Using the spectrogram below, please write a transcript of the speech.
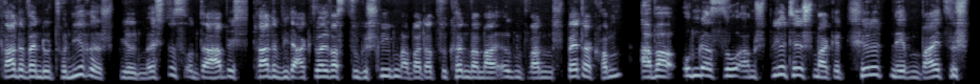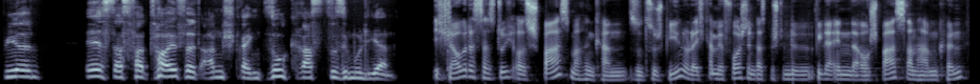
Gerade wenn du Turniere spielen möchtest, und da habe ich gerade wieder aktuell was zu geschrieben, aber dazu können wir mal irgendwann später kommen. Aber um das so am Spieltisch mal gechillt nebenbei zu spielen, ist das verteufelt anstrengend, so krass zu simulieren ich glaube, dass das durchaus Spaß machen kann, so zu spielen. Oder ich kann mir vorstellen, dass bestimmte SpielerInnen da auch Spaß dran haben können.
